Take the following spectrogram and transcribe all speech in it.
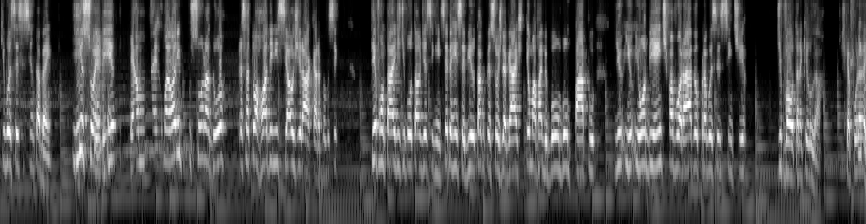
que você se sinta bem. Isso aí é, é o maior impulsionador para essa tua roda inicial girar, cara, para você ter vontade de voltar no dia seguinte, ser bem recebido, estar tá com pessoas legais, ter uma vibe boa, um bom papo e, e, e um ambiente favorável para você se sentir de volta naquele lugar. Acho que é por aí.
